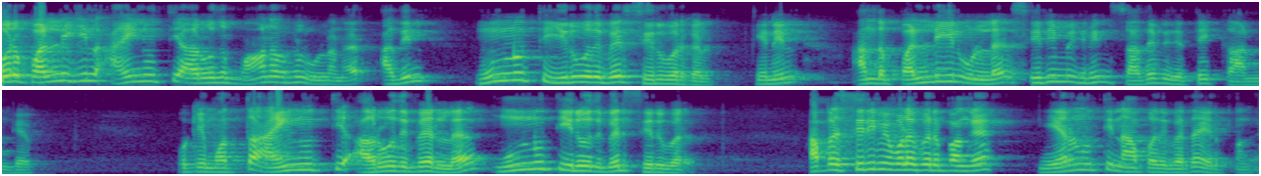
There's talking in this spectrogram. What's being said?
ஒரு பள்ளியில் ஐநூத்தி அறுபது மாணவர்கள் உள்ளனர். அதில் முன்னூத்தி இருபது பேர் சிறுவர்கள். எனில் அந்த பள்ளியில் உள்ள சிறுமிகளின் சதவீதத்தை காண்க. ஓகே மொத்தம் ஐநூத்தி அறுபது பேர்ல முன்னூத்தி இருபது பேர் சிறுவர். அப்ப சிறுமி எவ்வளவு பேர் இருப்பாங்க? இருநூத்தி நாற்பது பேர் தான் இருப்பாங்க.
